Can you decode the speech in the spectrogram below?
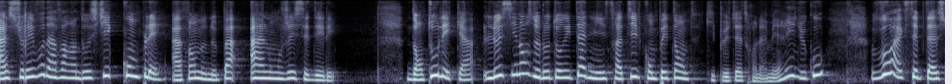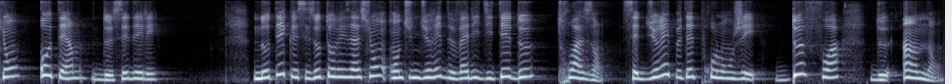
Assurez-vous d'avoir un dossier complet afin de ne pas allonger ces délais. Dans tous les cas, le silence de l'autorité administrative compétente, qui peut être la mairie du coup, vaut acceptation au terme de ces délais. Notez que ces autorisations ont une durée de validité de 3 ans. Cette durée peut être prolongée deux fois de 1 an.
